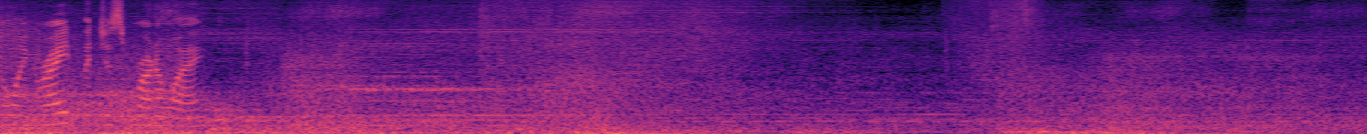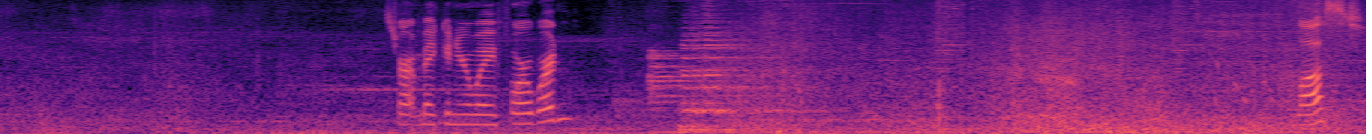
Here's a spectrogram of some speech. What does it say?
Going right, but just run away. Start making your way forward. Lost.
